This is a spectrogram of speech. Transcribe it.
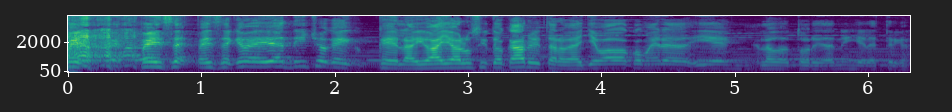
pe- pensé, pensé que me habías dicho que, que la iba a llevar a un sitio caro y te la habías llevado a comer ahí en la Autoridad de Energía Eléctrica.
